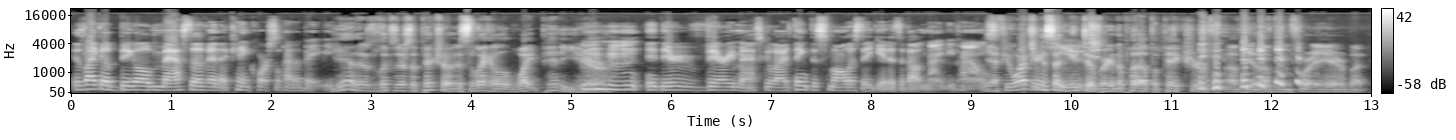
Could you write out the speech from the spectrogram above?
It's like a big old mastiff and a Cane Corso had a baby. Yeah, there's look, there's a picture of it. It's like a white pitty here. Mm-hmm. They're very muscular. I think the smallest they get is about ninety pounds. Yeah, if you're watching they're us huge. on YouTube, we're going to put up a picture of, of, of them for you here. But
